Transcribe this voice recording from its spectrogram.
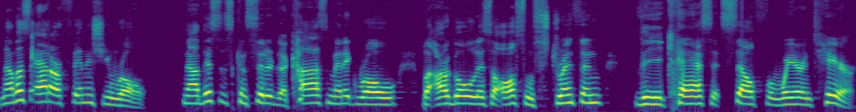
Now let's add our finishing roll. Now this is considered a cosmetic roll, but our goal is to also strengthen the cast itself for wear and tear.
